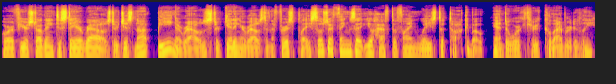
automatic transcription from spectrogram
or if you're struggling to stay aroused, or just not being aroused or getting aroused in the first place, those are things that you'll have to find ways to talk about and to work through collaboratively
